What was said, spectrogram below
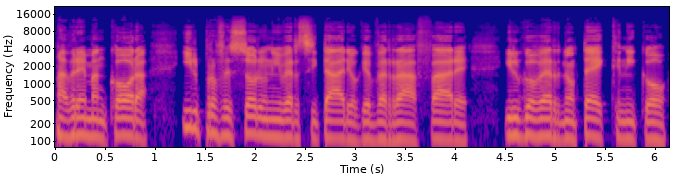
Avremo ancora il professore universitario che verrà a fare il governo tecnico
